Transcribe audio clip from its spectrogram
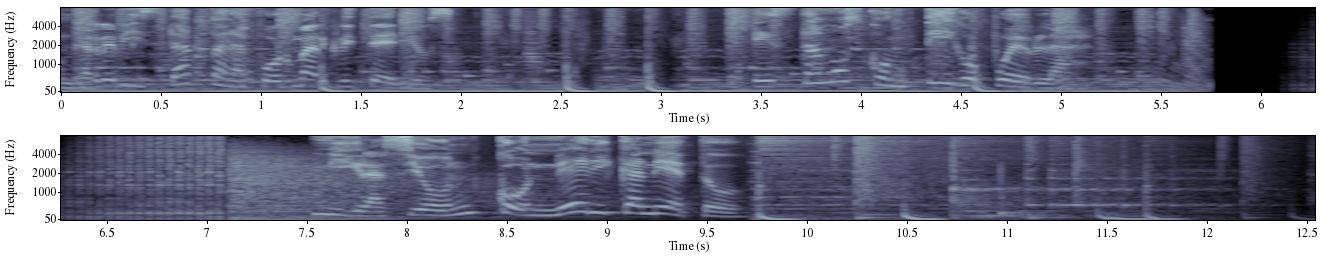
una revista para formar criterios. Estamos contigo, Puebla. Migración con Erika Nieto.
